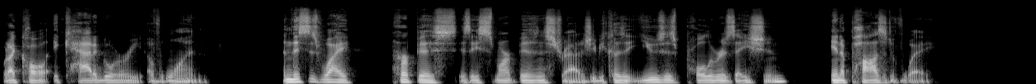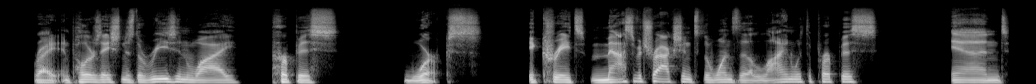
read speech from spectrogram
what I call a category of one. And this is why purpose is a smart business strategy because it uses polarization in a positive way right? And polarization is the reason why purpose works. It creates massive attraction to the ones that align with the purpose. And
